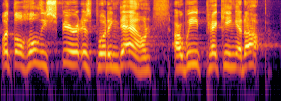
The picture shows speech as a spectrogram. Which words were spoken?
what the Holy Spirit is putting down. Are we picking it up?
